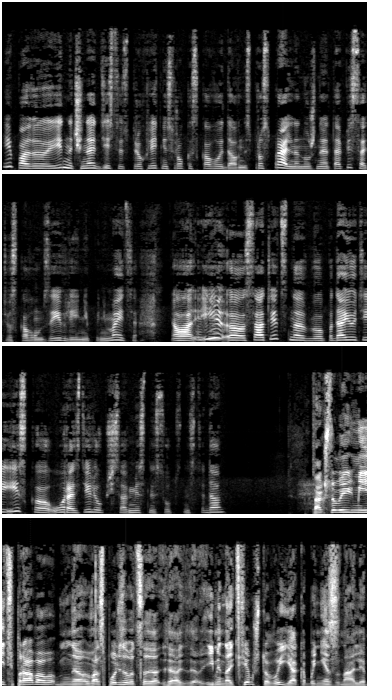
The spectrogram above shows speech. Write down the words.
и, по- и начинает действовать трехлетний срок исковой давности. Просто правильно нужно это описать в исковом заявлении, понимаете? А, И, э, соответственно, подаете иск о разделе общей совместной собственности, да. Так что вы имеете право м, воспользоваться э, именно тем, что вы якобы не знали.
